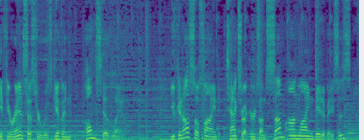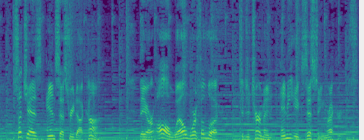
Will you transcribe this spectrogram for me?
if your ancestor was given homestead land. You can also find tax records on some online databases, such as Ancestry.com. They are all well worth a look to determine any existing records.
